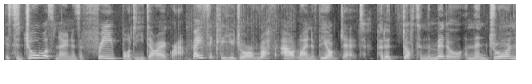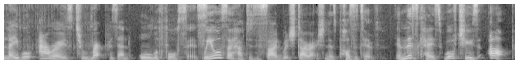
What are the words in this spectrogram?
is to draw what's known as a free body diagram. Basically, you draw a rough outline of the object, put a dot in the middle, and then draw and label arrows to represent all the forces. We also have to decide which direction is positive. In this case, we'll choose up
